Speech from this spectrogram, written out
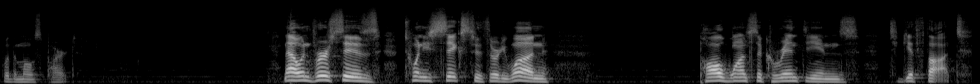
for the most part. Now, in verses 26 to 31, Paul wants the Corinthians to give thought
